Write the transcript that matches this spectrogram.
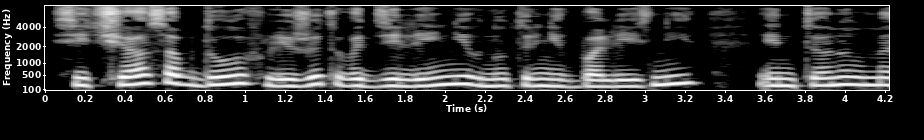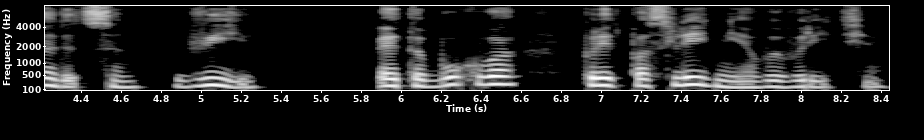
Сейчас Абдулов лежит в отделении внутренних болезней Internal Medicine, V. Эта буква предпоследняя в иврите.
